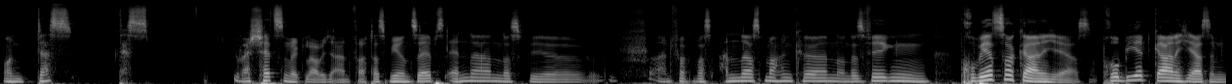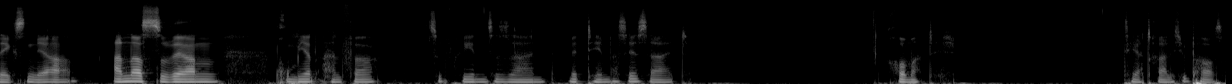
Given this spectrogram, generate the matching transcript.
Und das, das überschätzen wir, glaube ich, einfach, dass wir uns selbst ändern, dass wir einfach was anders machen können. Und deswegen probiert es doch gar nicht erst. Probiert gar nicht erst im nächsten Jahr anders zu werden. Probiert einfach zufrieden zu sein mit dem, was ihr seid. Romantisch. Theatralische Pause.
